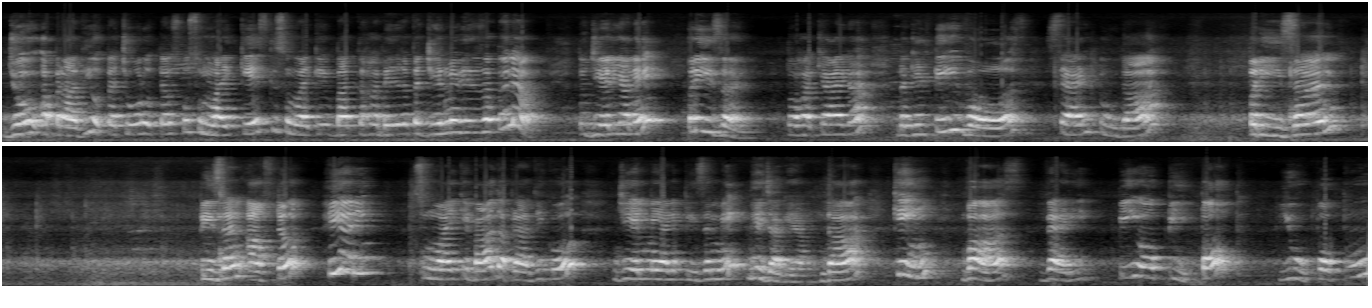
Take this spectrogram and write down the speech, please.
जो अपराधी होता है, चोर होता है, उसको सुनवाई, केस की सुनवाई के बाद कहाँ भेजा जाता है? जेल में भेजा जाता है ना? तो जेल यानी प्रिजन तो हाँ क्या आएगा? The guilty was send to the prison prison after hearing सुनवाई के बाद अपराधी को जेल में यानी प्रिजन में भेजा गया. The king was very P O P pop U, पॉपू,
